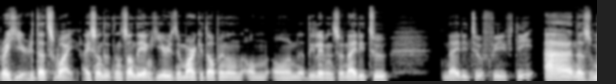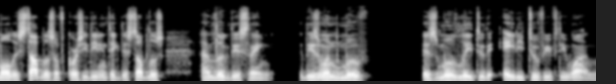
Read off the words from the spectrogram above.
right here. That's why I sent it on Sunday, and here is the market open on on on the 11th. So 92, 92.50, and a small stop loss. Of course, he didn't take the stop loss. And look this thing. This one moved smoothly to the 82.51.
